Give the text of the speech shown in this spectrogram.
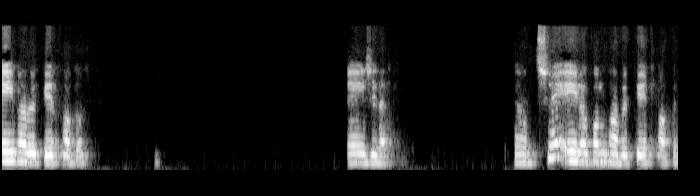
এইভাবে বের হবে। এই যে দেখো হচ্ছে এইরকম ভাবে বের হবে।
